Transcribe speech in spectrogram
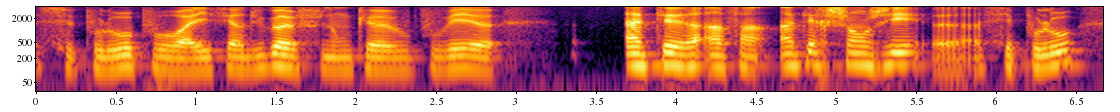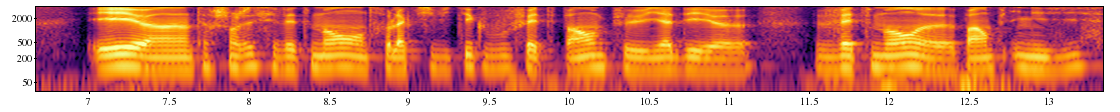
ce polo pour aller faire du golf. Donc vous pouvez enfin, interchanger ces polos et interchanger ces vêtements entre l'activité que vous faites. Par exemple, il y a des vêtements, par exemple Inesis,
